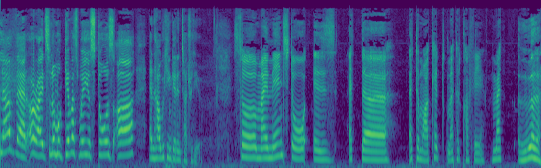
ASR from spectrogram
love that. All right, Solomo, give us where your stores are and how we can get in touch with you. So my main store is at the at the market market cafe. Mac, ugh,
